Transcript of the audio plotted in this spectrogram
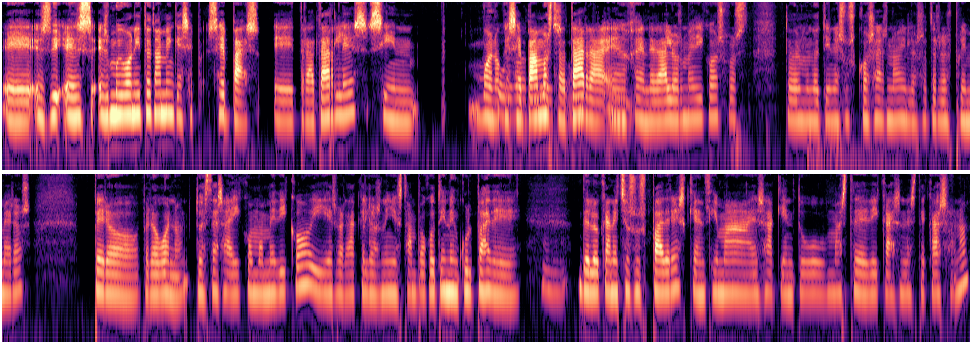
Eh, es, es, es, muy bonito también que sepas eh, tratarles sin bueno, que sepamos tratar en hmm. general los médicos, pues todo el mundo tiene sus cosas, ¿no? Y los otros los primeros. Pero, pero bueno, tú estás ahí como médico y es verdad que los niños tampoco tienen culpa de, hmm. de lo que han hecho sus padres, que encima es a quien tú más te dedicas en este caso, ¿no?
